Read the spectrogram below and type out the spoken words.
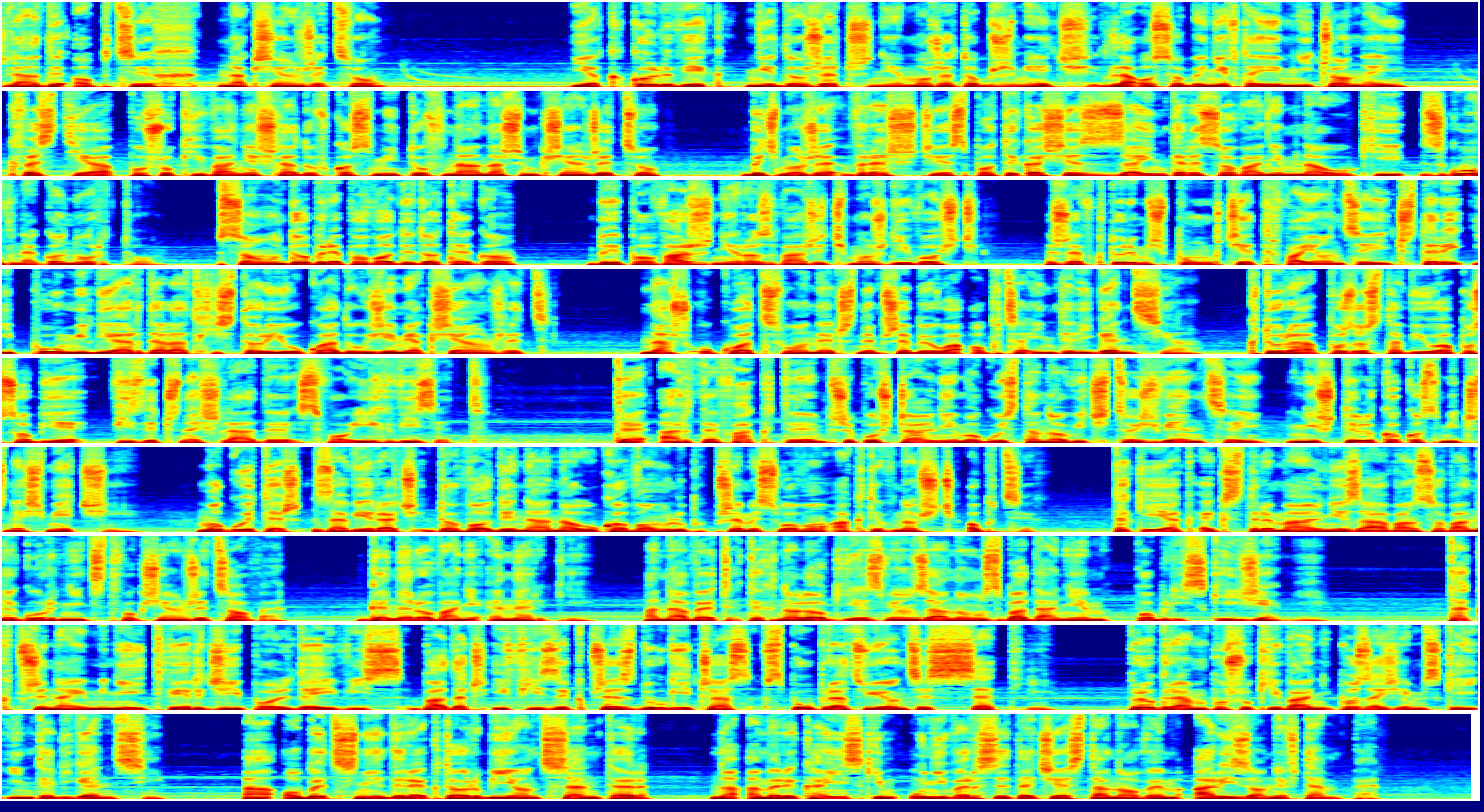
Ślady obcych na Księżycu? Jakkolwiek niedorzecznie może to brzmieć dla osoby niewtajemniczonej, kwestia poszukiwania śladów kosmitów na naszym Księżycu być może wreszcie spotyka się z zainteresowaniem nauki z głównego nurtu. Są dobre powody do tego, by poważnie rozważyć możliwość, że w którymś punkcie trwającej 4,5 miliarda lat historii układu Ziemia-Księżyc nasz układ słoneczny przebyła obca inteligencja, która pozostawiła po sobie fizyczne ślady swoich wizyt. Te artefakty przypuszczalnie mogły stanowić coś więcej niż tylko kosmiczne śmieci. Mogły też zawierać dowody na naukową lub przemysłową aktywność obcych, takie jak ekstremalnie zaawansowane górnictwo księżycowe, generowanie energii, a nawet technologię związaną z badaniem pobliskiej Ziemi. Tak przynajmniej twierdzi Paul Davis, badacz i fizyk przez długi czas współpracujący z SETI, program poszukiwań pozaziemskiej inteligencji, a obecnie dyrektor Beyond Center na amerykańskim Uniwersytecie Stanowym Arizony w Tempe.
